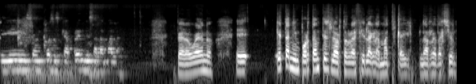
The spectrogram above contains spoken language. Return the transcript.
Sí, son cosas que aprendes a la mala. Pero bueno, eh, ¿Qué tan importante es la ortografía y la gramática y la redacción?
